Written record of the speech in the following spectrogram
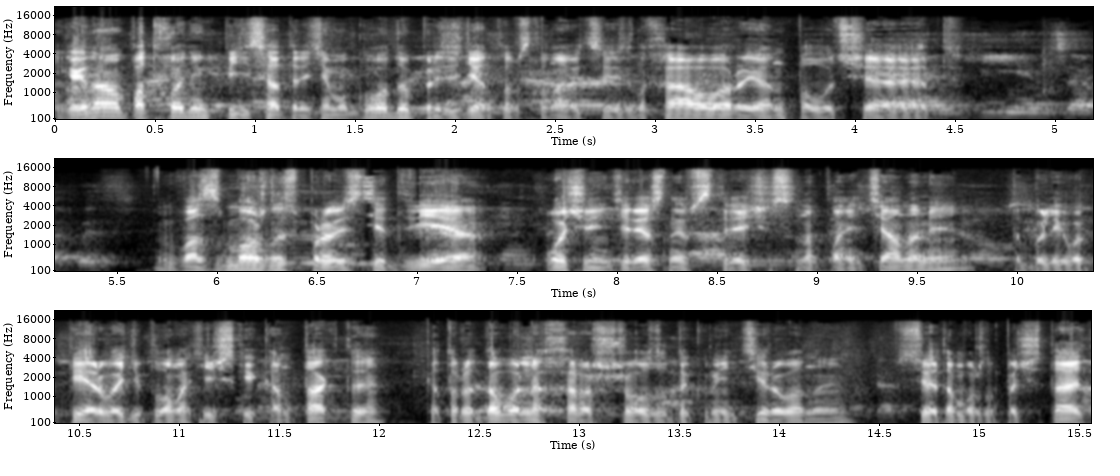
И когда мы подходим к 1953 году, президентом становится Эйзенхауэр, и он получает возможность провести две очень интересные встречи с инопланетянами. Это были его первые дипломатические контакты, которые довольно хорошо задокументированы. Все это можно почитать.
